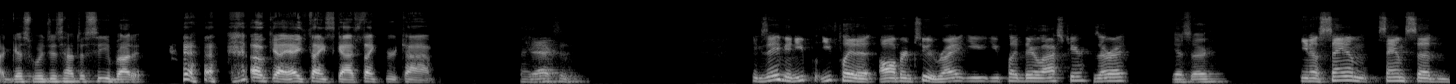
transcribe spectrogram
I guess we'll just have to see about it. okay. Hey, thanks, guys. Thank you for your time. Jackson. Xavian, you you've played at Auburn too, right? You you played there last year, is that right? Yes, sir. You know, Sam Sam said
